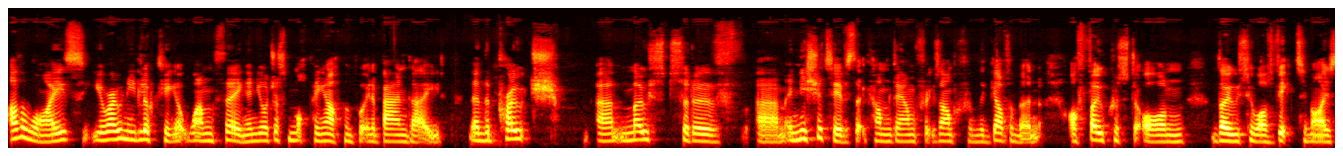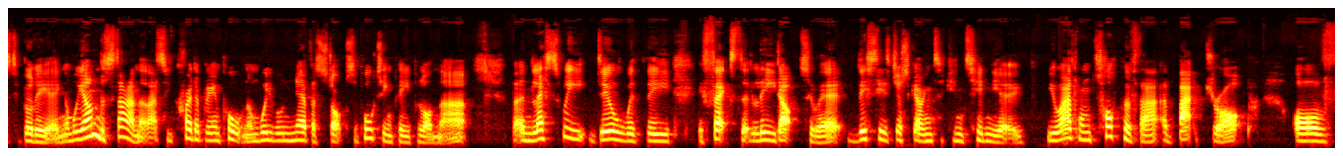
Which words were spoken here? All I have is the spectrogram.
Otherwise, you're only looking at one thing and you're just mopping up and putting a band aid. Then the approach um, most sort of um, initiatives that come down, for example, from the government, are focused on those who are victimised to bullying. And we understand that that's incredibly important, and we will never stop supporting people on that. But unless we deal with the effects that lead up to it, this is just going to continue. You add on top of that a backdrop of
